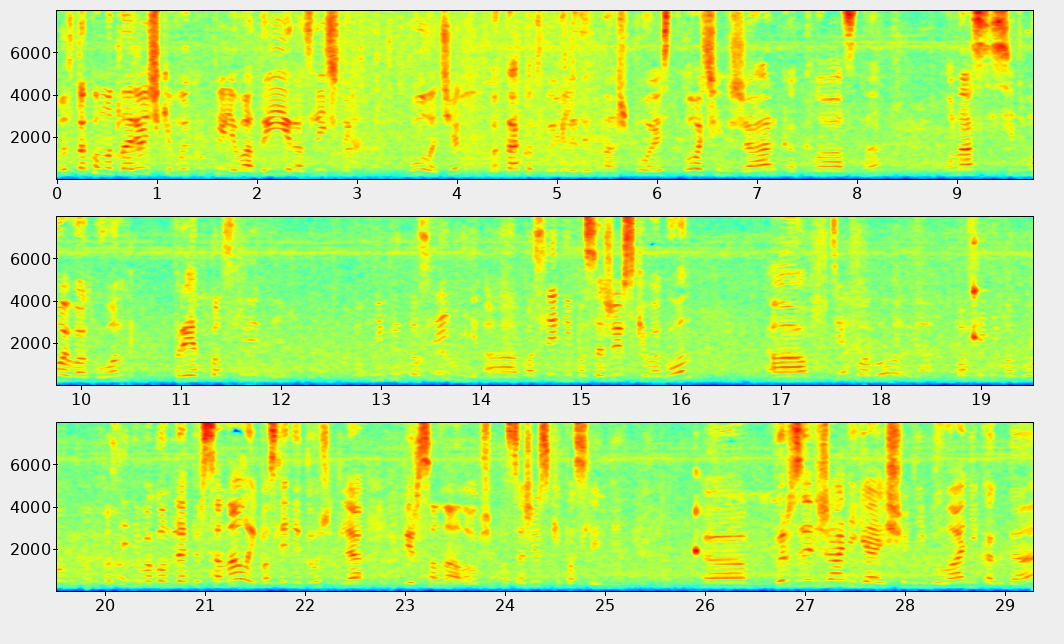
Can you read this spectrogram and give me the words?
Вот в таком вот ларечке мы купили воды и различных булочек. Вот так вот выглядит наш поезд. Очень жарко, классно. У нас седьмой вагон, предпоследний, ну не предпоследний, а последний пассажирский вагон. А в тех вагон, последний вагон, последний вагон для персонала и последний тоже для персонала. В общем, пассажирский последний. Э, В Эрзинджане я еще не была никогда.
